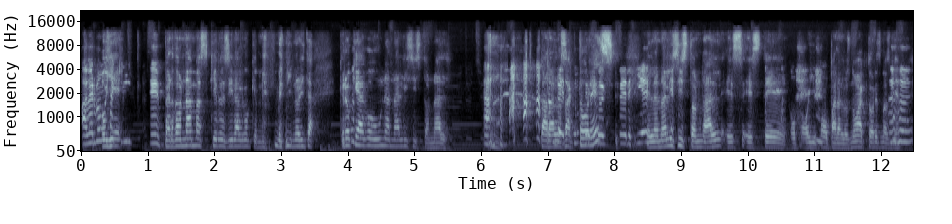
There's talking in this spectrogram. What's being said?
A ver, vamos aquí. Eh. Perdón, nada más quiero decir algo que me, me vino ahorita. Creo que hago un análisis tonal. para los actores, el análisis tonal es este, o, para los no actores más bien,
